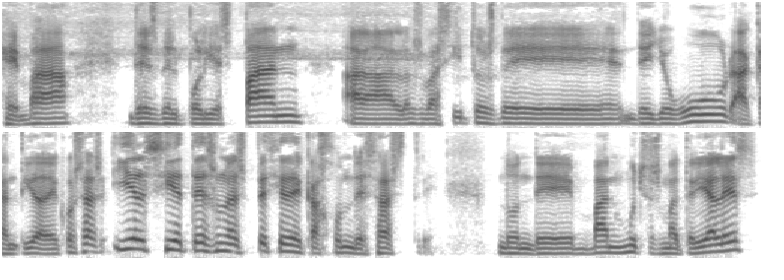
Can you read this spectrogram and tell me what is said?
que va desde el poliespan a los vasitos de, yogur, a cantidad de cosas. Y el 7 es una especie de cajón desastre, donde van muchos materiales,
